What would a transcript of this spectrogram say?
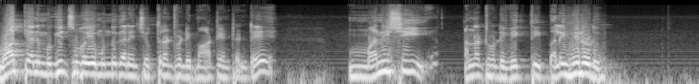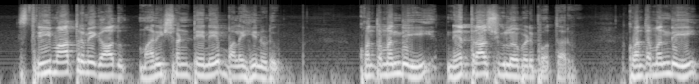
వాక్యాన్ని ముగించబోయే ముందుగా నేను చెప్తున్నటువంటి మాట ఏంటంటే మనిషి అన్నటువంటి వ్యక్తి బలహీనుడు. స్త్రీ మాత్రమే కాదు మనిషి అంటేనే బలహీనుడు. కొంతమంది నేత్రాశికి లోబడిపోతారు. కొంతమంది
